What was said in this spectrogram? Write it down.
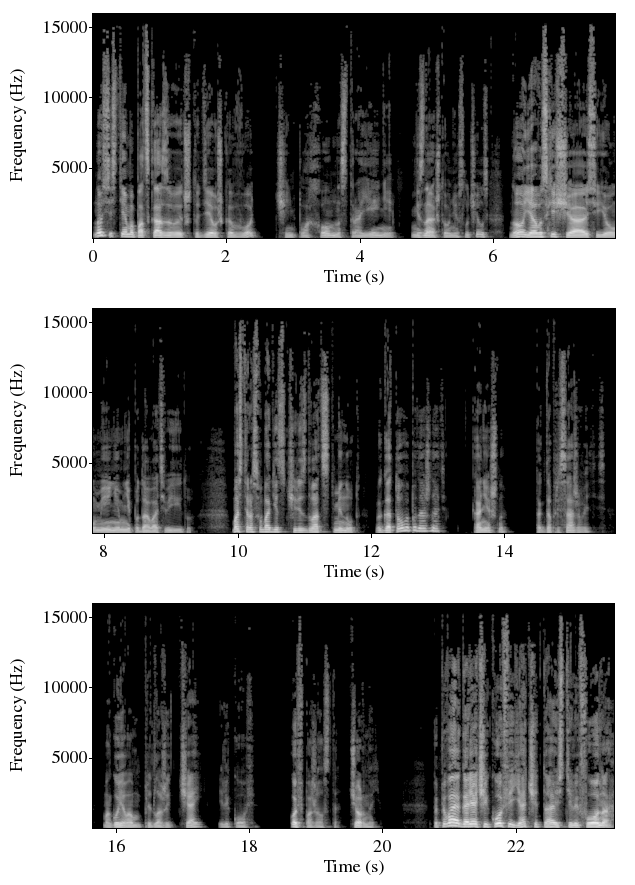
но система подсказывает, что девушка в очень плохом настроении. Не знаю, что у нее случилось, но я восхищаюсь ее умением не подавать виду. Мастер освободится через двадцать минут. Вы готовы подождать? Конечно. Тогда присаживайтесь. Могу я вам предложить чай или кофе? Кофе, пожалуйста, черный. Попивая горячий кофе, я читаю с телефона.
